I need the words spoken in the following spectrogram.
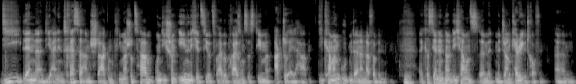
die Länder, die ein Interesse an starkem Klimaschutz haben und die schon ähnliche CO2-Bepreisungssysteme aktuell haben, die kann man gut miteinander verbinden. Hm. Christian Lindner und ich haben uns äh, mit, mit John Kerry getroffen. Ähm,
